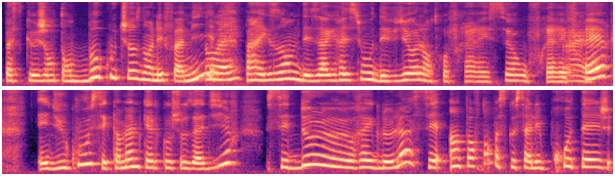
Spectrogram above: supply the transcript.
parce que j'entends beaucoup de choses dans les familles. Par exemple, des agressions ou des viols entre frères et sœurs ou frères et frères. Et du coup, c'est quand même quelque chose à dire. Ces deux règles-là, c'est important parce que ça les protège.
